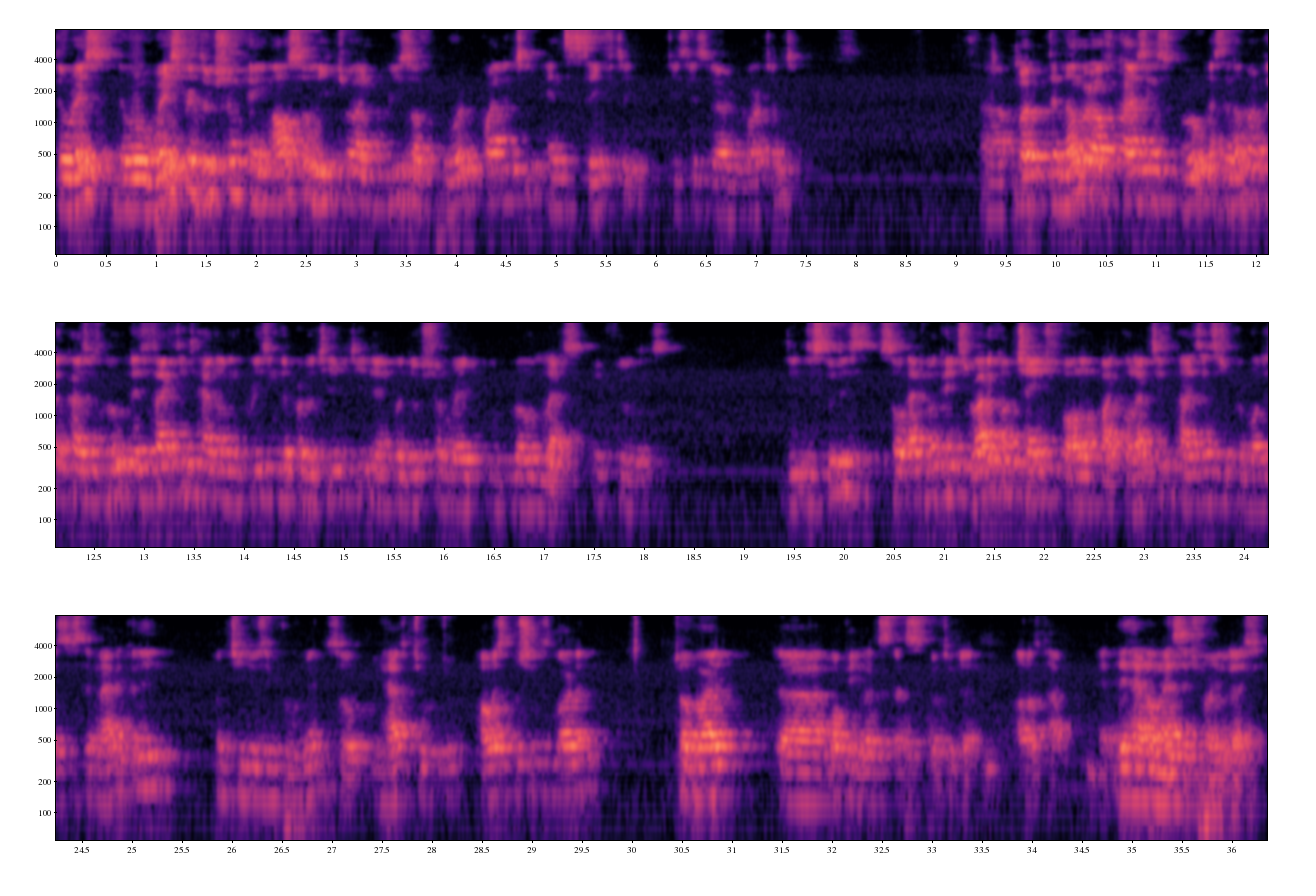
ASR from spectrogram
The waste, the waste reduction can also lead to an increase of work quality and safety. This is very important. Uh, but the number of Kaizen's grew, as the number of the Kaizen's grew, the effect it had on increasing the productivity and production rate would grow less. Feel this. The, the studies so advocates radical change followed by collective Kaizens to promote a systematically continuous improvement. So we have to, to always push this burden to avoid. Uh, okay, let's let's go to the out of time. They have a message for you guys.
